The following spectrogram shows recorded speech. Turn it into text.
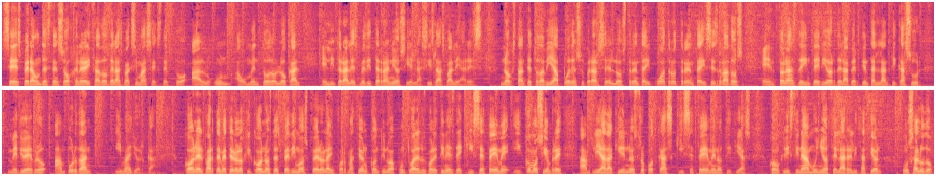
Se espera un descenso generalizado de las máximas, excepto algún aumento local en litorales mediterráneos y en las Islas Baleares. No obstante, todavía pueden superarse los 34-36 grados en zonas de interior de la vertiente atlántica sur, Medio Ebro, Ampurdán y Mallorca. Con el parte meteorológico nos despedimos, pero la información continúa puntual en los boletines de XFM y, como siempre, ampliada aquí en nuestro podcast XFM Noticias. Con Cristina Muñoz en la realización, un saludo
